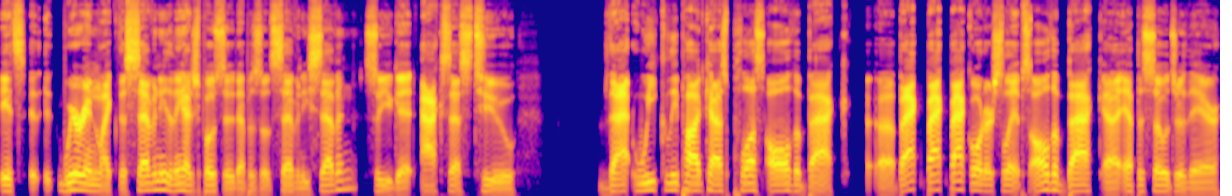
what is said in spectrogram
it's it, we're in like the 70s. I think I just posted episode 77. So you get access to that weekly podcast plus all the back uh, back back back order slips. All the back uh, episodes are there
